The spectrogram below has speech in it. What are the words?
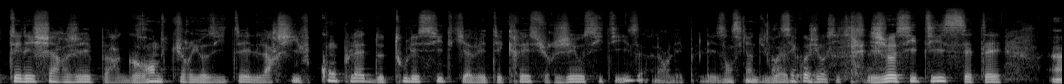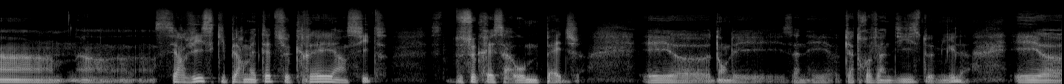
téléchargé par grande curiosité l'archive complète de tous les sites qui avaient été créés sur GeoCities. Alors les, les anciens du web. C'est quoi GeoCities GeoCities, c'était un, service qui permettait de se créer un site, de se créer sa home page et euh, dans les années 90-2000. Et euh,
